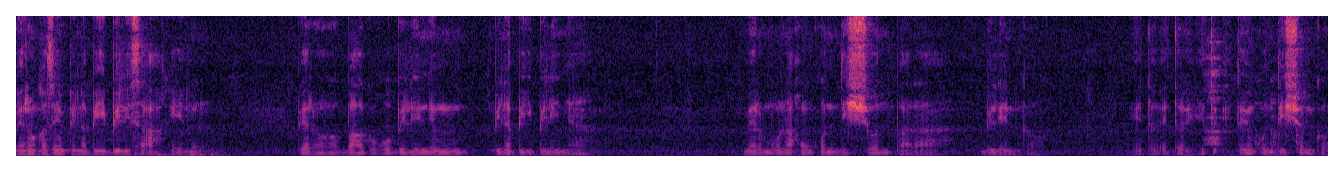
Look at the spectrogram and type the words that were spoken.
Meron kasi yung pinabibili sa akin. Pero bago ko bilhin yung pinabibili niya, meron muna akong kondisyon para bilhin ko. Ito, ito, ito, ito yung kondisyon ko.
